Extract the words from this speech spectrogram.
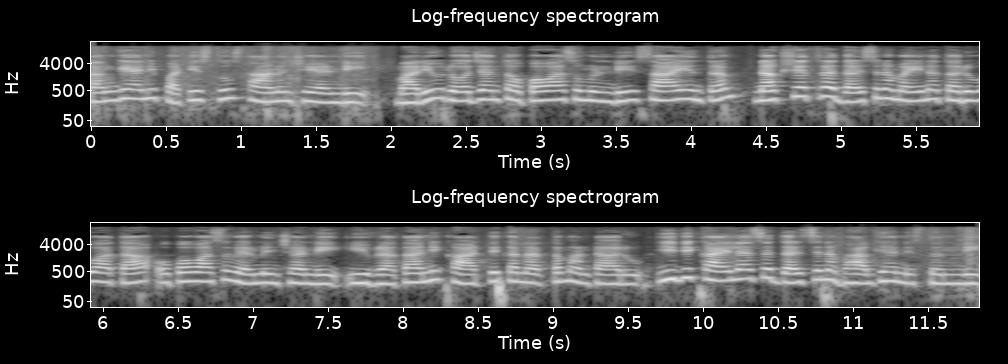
గంగే అని పఠిస్తూ స్నానం చేయండి. మరియు రోజంతా ఉపవాసం ఉండి సాయంత్రం నక్షత్ర దర్శనమైన తరువాత ఉపవాసం విరమించండి ఈ వ్రతాన్ని కార్తీక నర్తం అంటారు. ఇది కైలాస దర్శన భాగ్యాన్నిస్తుంది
